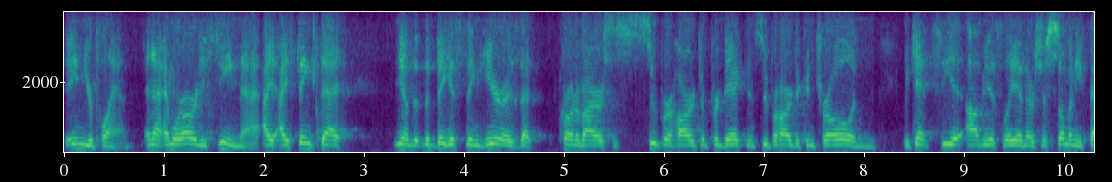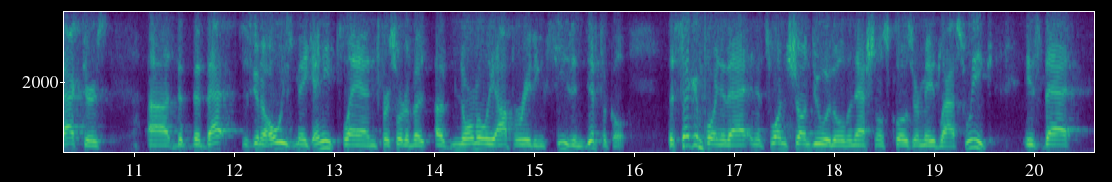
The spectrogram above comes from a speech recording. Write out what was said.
in your plan, and, and we're already seeing that. I, I think that you know the, the biggest thing here is that coronavirus is super hard to predict and super hard to control, and we can't see it obviously, and there's just so many factors. Uh, that, that that is going to always make any plan for sort of a, a normally operating season difficult. The second point of that, and it's one Sean Doolittle, the Nationals closer, made last week, is that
